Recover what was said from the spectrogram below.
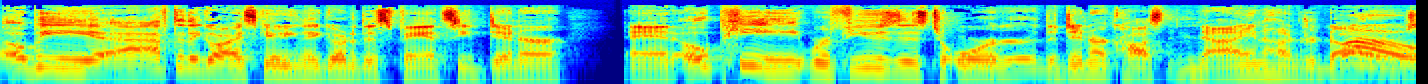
OP after they go ice skating, they go to this fancy dinner. And OP refuses to order. The dinner costs nine hundred dollars.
